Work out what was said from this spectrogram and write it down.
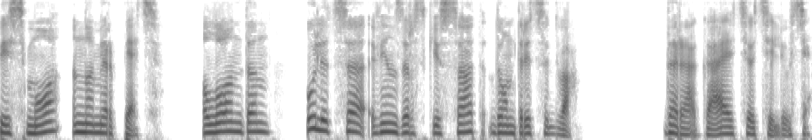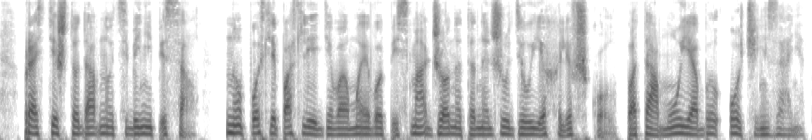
Письмо номер пять. Лондон, улица Винзорский сад, дом 32. «Дорогая тетя Люся, прости, что давно тебе не писал, но после последнего моего письма Джонатан и Джуди уехали в школу, потому я был очень занят.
